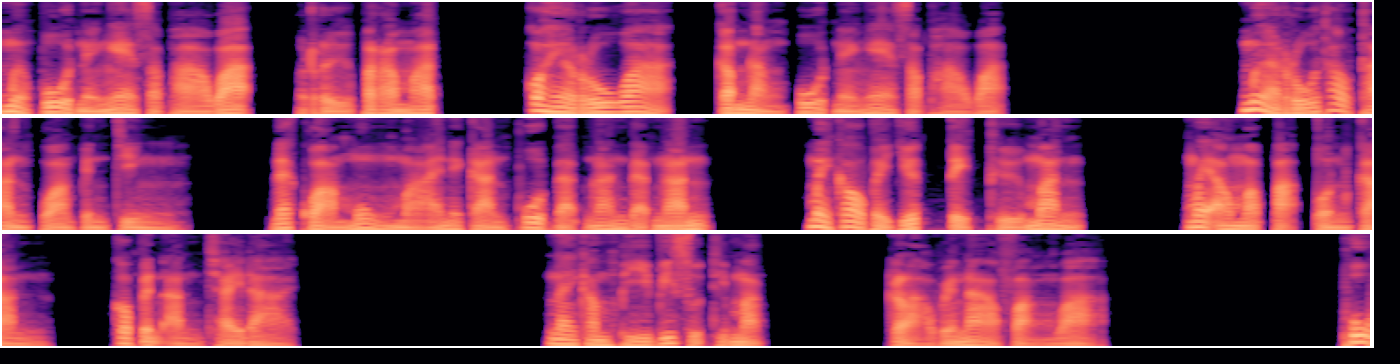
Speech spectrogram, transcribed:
เมื่อพูดในแง่สภาวะ หรือปรมัตก็ให้รู้ว่ากำลังพูดในแง่สภาวะ เมื่อรู้เท่าทันความเป็นจริง และความมุ่งหมายในการพูดแบบนั้นแบบนั้น ไม่เข้าไปยึดติดถือมั่น ไม่เอามาปะปนกัน ก็เป็นอันใช้ได้ ในคำพีวิสุทธิมัก กล่าวไว้หน้าฟังว่า ผู้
